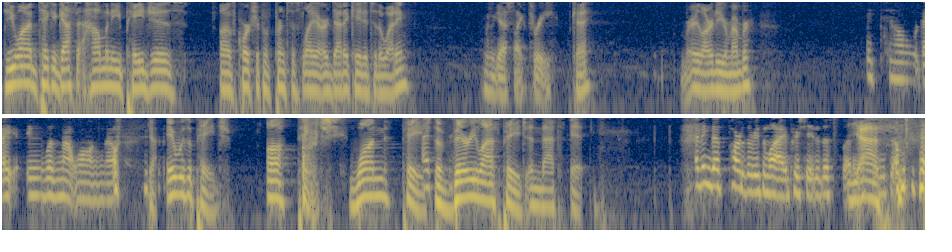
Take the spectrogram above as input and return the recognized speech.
Do you want to take a guess at how many pages of Courtship of Princess Leia are dedicated to the wedding? I'm gonna guess like three. Okay, MaryLara, do you remember? I don't. I, it was not long though. Yeah, it was a page, a page, one page, I- the very last page, and that's it. I think that's part of the reason why I appreciated this. wedding Yes. so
